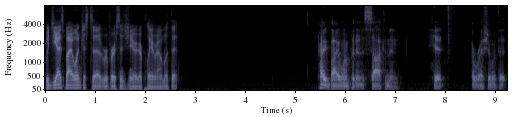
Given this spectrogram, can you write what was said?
Would you guys buy one just to reverse engineer it or play around with it? Probably buy one, put it in a sock, and then hit a Russian with it.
